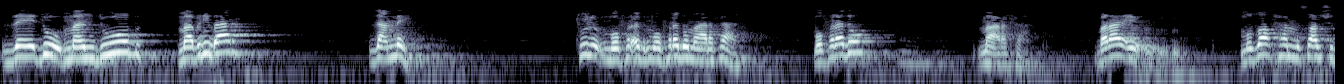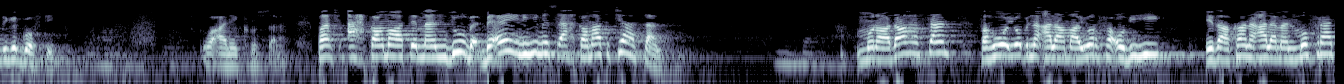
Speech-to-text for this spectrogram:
زیدو مندوب مبنی بر زمه. چون مفرد, مفرد و معرفه هست. مفرد و معرفه هست. برای مضاف هم مثال شد دیگه گفتیم و علیکم السلام. پس احکامات مندوب به عینه مثل احکامات چه هستند؟ منادا هستند. فهو یبن على ما يرفع به اذا كان علما مفرد.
